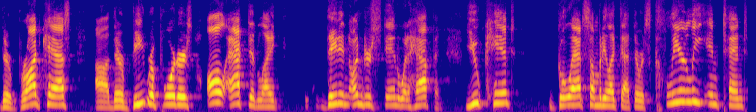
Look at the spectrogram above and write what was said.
Their broadcast, uh, their beat reporters all acted like they didn't understand what happened. You can't go at somebody like that. There was clearly intent,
